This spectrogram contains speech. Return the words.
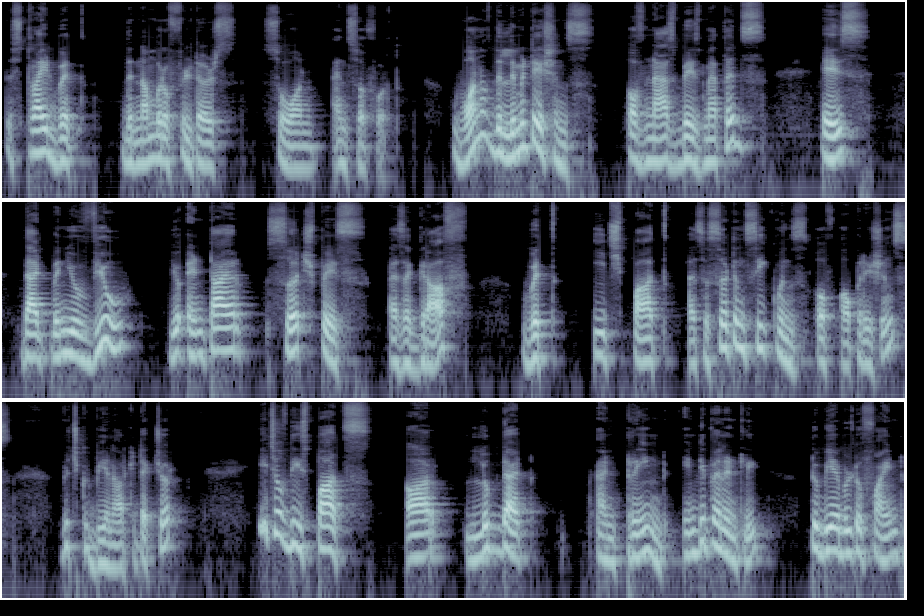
the stride width, the number of filters, so on and so forth. One of the limitations of naive NAS methods is that when you view your entire search space as a graph with each path as a certain sequence of operations, which could be an architecture, each of these paths are looked at and trained independently to be able to find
